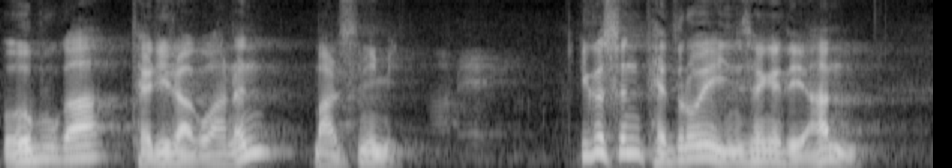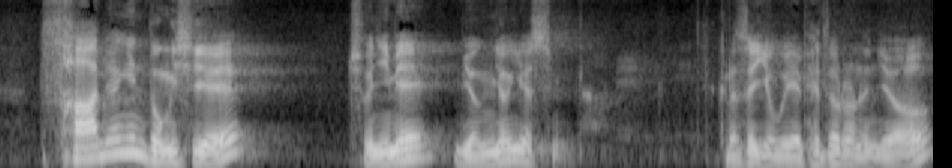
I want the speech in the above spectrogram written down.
어부가 되리라고 하는 말씀입니다. 이것은 베드로의 인생에 대한 사명인 동시에 주님의 명령이었습니다. 그래서 이후에 베드로는요,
